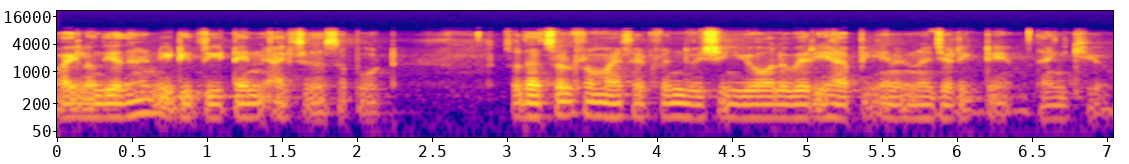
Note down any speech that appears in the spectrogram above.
While on the other hand 8310 acts as a support. So that's all from my side friends. Wishing you all a very happy and energetic day. Thank you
